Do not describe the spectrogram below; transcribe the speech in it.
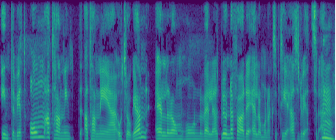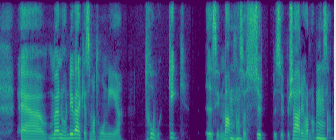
inte vet om att han, inte, att han är otrogen, eller om hon väljer att blunda för det, eller om hon accepterar, alltså du vet sådär. Mm. Eh, men det verkar som att hon är tokig i sin man, Mhm. alltså super, super kär i honom Mm. liksom.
